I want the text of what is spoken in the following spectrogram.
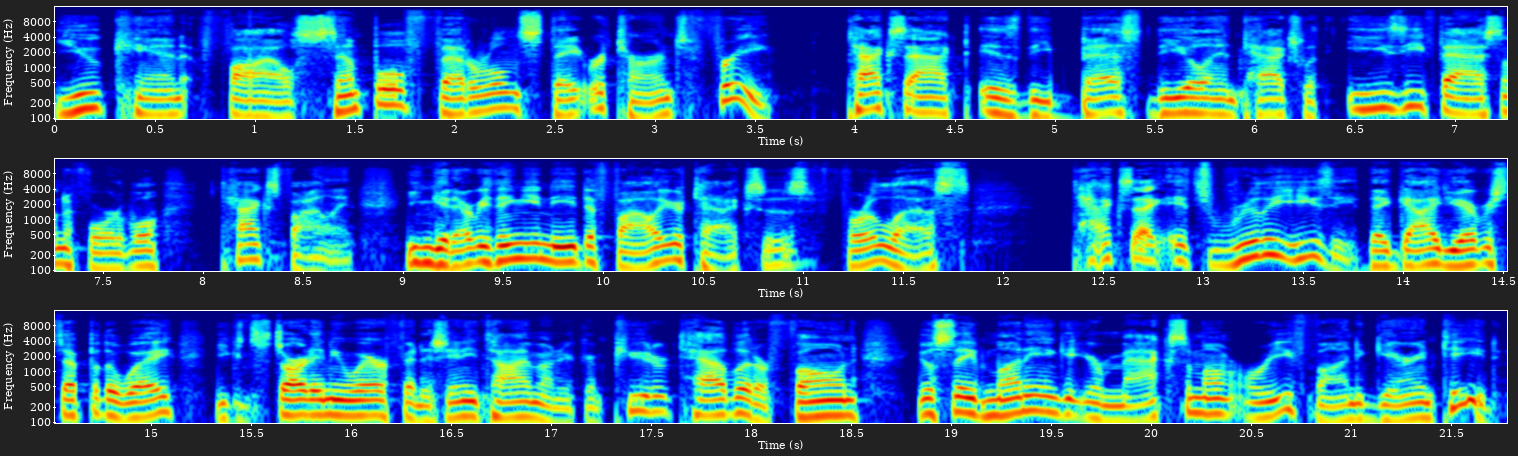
you can file simple federal and state returns free. TaxAct is the best deal in tax with easy, fast, and affordable tax filing. You can get everything you need to file your taxes for less TaxAct, it's really easy. They guide you every step of the way. You can start anywhere, finish anytime on your computer, tablet, or phone. You'll save money and get your maximum refund guaranteed.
